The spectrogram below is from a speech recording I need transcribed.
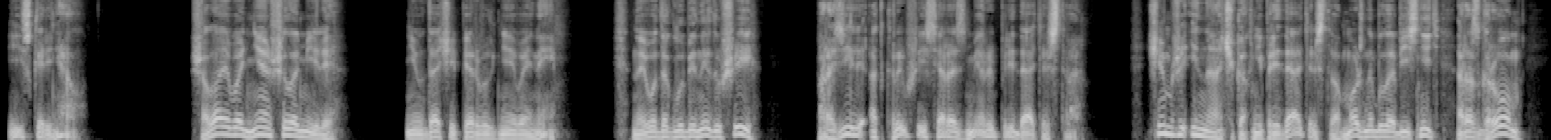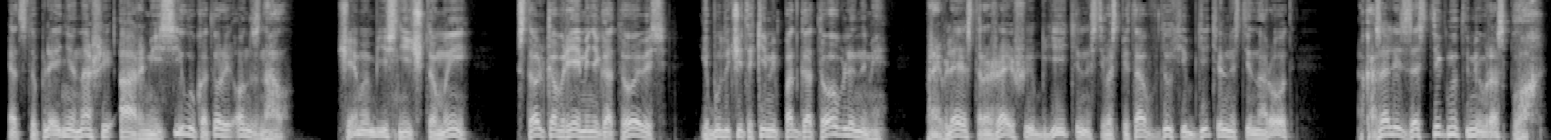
и искоренял. Шалаева не ошеломили неудачи первых дней войны, но его до глубины души поразили открывшиеся размеры предательства. Чем же иначе, как не предательство, можно было объяснить разгром и отступление нашей армии, силу которой он знал? Чем объяснить, что мы, столько времени готовясь и будучи такими подготовленными, проявляя строжайшую бдительность и воспитав в духе бдительности народ, оказались застигнутыми врасплох?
